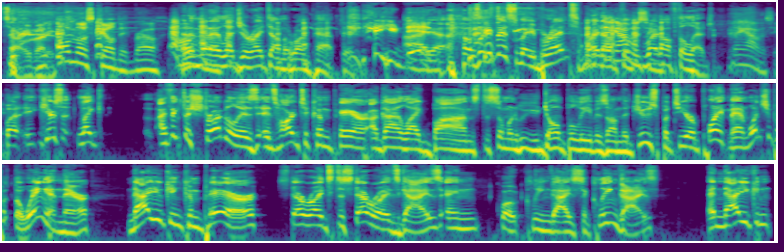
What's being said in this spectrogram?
sorry, buddy. Almost killed it, bro. and then I led you right down the wrong path, too. you did. I, uh, I was like, this way, Brent. Right, off the, right here. off the ledge. I think I was here. But here's like, I think the struggle is it's hard to compare a guy like Bonds to someone who you don't believe is on the juice. But to your point, man, once you put the wing in there, now you can compare steroids to steroids guys and quote clean guys to clean guys, and now you can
